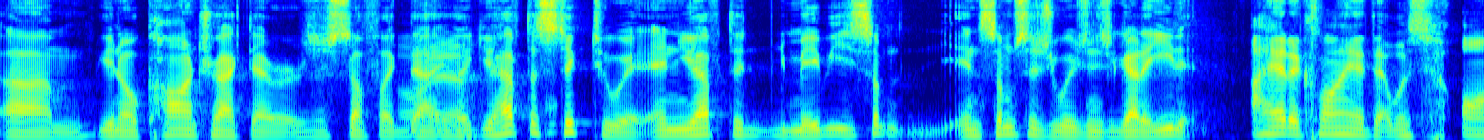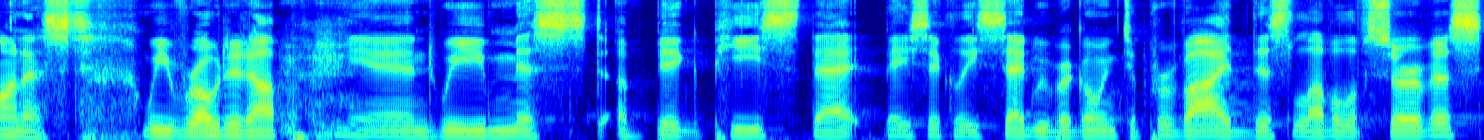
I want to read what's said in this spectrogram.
um, you know, contract errors or stuff like that. yeah. Like you have to stick to it and you have to maybe some in some situations you got to eat it. I had a client that was honest. We wrote it up and we missed a big piece that basically said we were going to provide this level of service.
